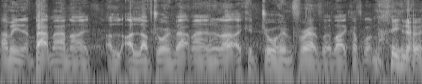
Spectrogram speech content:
I mean, Batman, I, I, I love drawing Batman, and I, I could draw him forever. Like I've got, you know,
